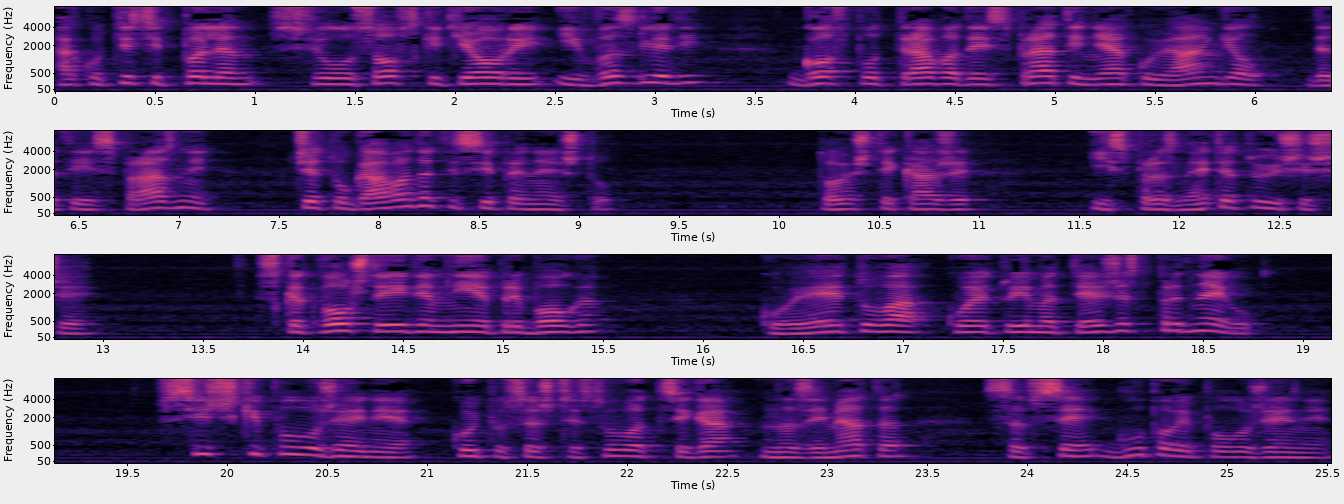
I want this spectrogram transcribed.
Ако ти си пълен с философски теории и възгледи, Господ трябва да изпрати някой ангел да те изпразни, че тогава да ти сипе нещо. Той ще каже, изпразнете и шише. С какво ще идем ние при Бога? Кое е това, което има тежест пред Него? Всички положения, които съществуват сега на земята, са все глупави положения.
